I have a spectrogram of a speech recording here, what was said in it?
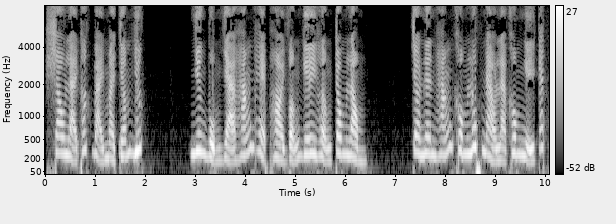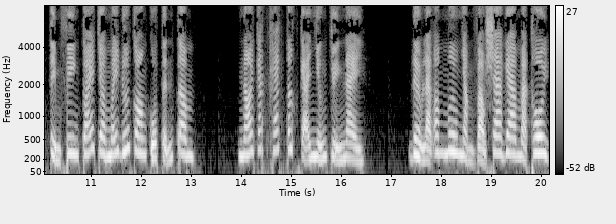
Sau lại thất bại mà chấm dứt. Nhưng bụng dạ hắn hẹp hòi vẫn ghi hận trong lòng. Cho nên hắn không lúc nào là không nghĩ cách tìm phiên toái cho mấy đứa con của tỉnh tâm. Nói cách khác tất cả những chuyện này đều là âm mưu nhằm vào Saga mà thôi.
